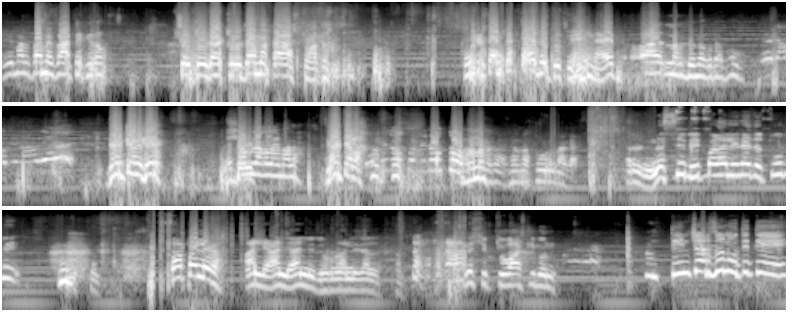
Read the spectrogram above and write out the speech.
हे मला दमे जाते की राव. चल तू दाखव जमा काय असतो आता. पुढे त्यांच्यात काय देतो तू? नाही नको नको दाबू धर त्याला धर. दम लागलाय मला. धर त्याला. हा ना. अरे नसीब ही पळाली नाही तर तू बी. सापडले का? आणले आणले आणले धरून आणले त्याला नशीब तू वाचली म्हणून. तीन चार जण होते ते.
